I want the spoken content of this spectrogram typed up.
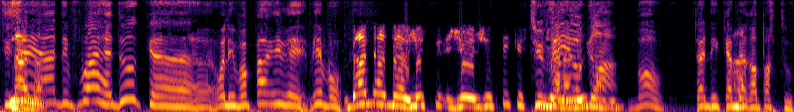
Tu sais. Hein, des fois, hein, Hadouk, euh, on les voit pas arriver. Mais bon. Non, non, non, je, je, sais que je Tu veilles au grain. Bon, tu as des caméras ah. partout.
